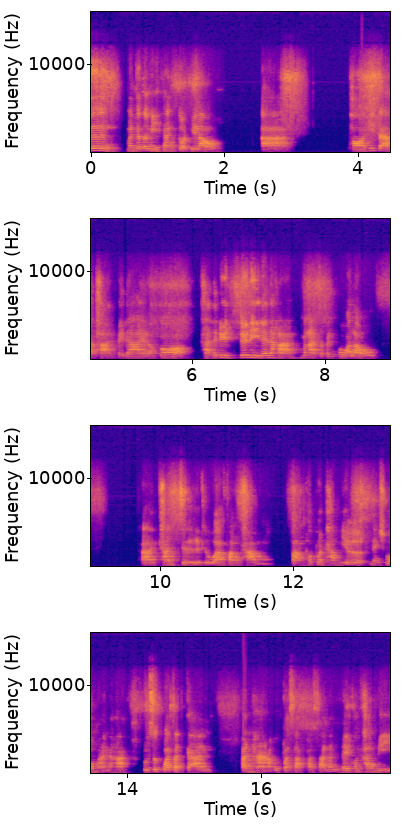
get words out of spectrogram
ซึ่งมันก็จะมีทั้งโจทย์ที่เราอ่าพอที่จะผ่านไปได้แล้วก็ ผ่านได้ด้วยด้วยดีได้นะคะ มันอาจจะเป็นเพราะว่าเราอ่าทานจืดหรือว่าฟังธรรมฟังทบทวนธรรมเยอะในช่วงนั้นนะคะรู้สึกว่าจัดการปัญหาอุปสรรคภาษานั้นได้ค่อนข้างดี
